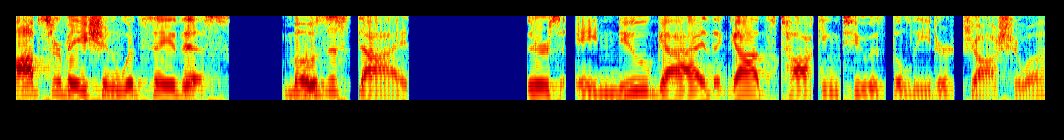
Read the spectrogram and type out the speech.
Observation would say this Moses died. There's a new guy that God's talking to as the leader, Joshua,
